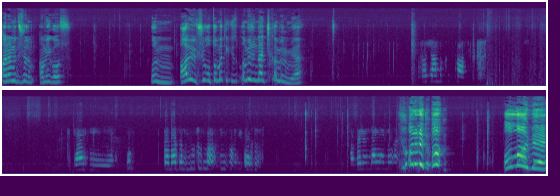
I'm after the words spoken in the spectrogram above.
Ananı düşüyordum. Amigos. Oğlum abi şu otomatik zıplama yüzünden çıkamıyorum ya. Yerine Ananı. Ah! Allah be.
